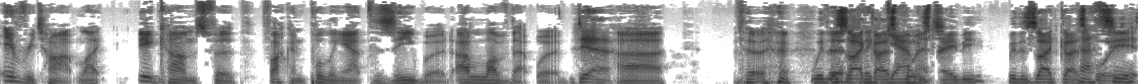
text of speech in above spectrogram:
every time, like, it comes for fucking pulling out the Z word. I love that word. Yeah. Uh, the, With the, the- the Zeitgeist gamut. Boys, baby. With the Zeitgeist That's Boys.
